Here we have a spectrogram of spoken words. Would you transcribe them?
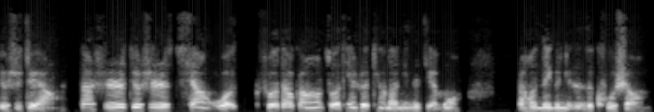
就是这样。当时就是像我说到刚刚昨天说听到您的节目，然后那个女的的哭声，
